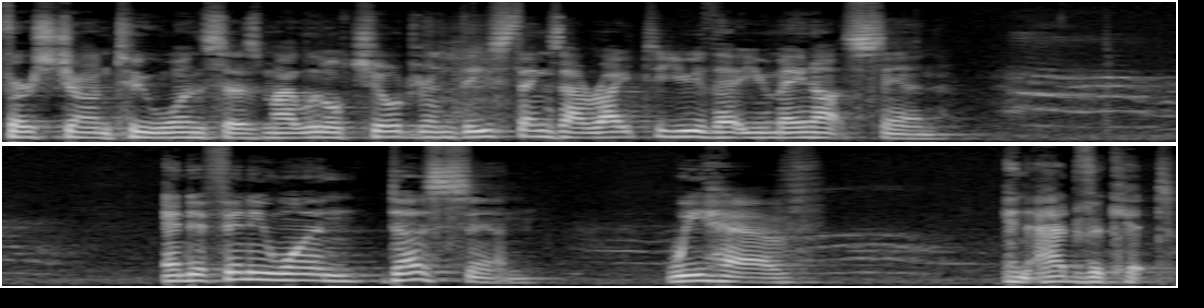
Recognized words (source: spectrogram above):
1 John 2 1 says, My little children, these things I write to you that you may not sin. And if anyone does sin, we have an advocate,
